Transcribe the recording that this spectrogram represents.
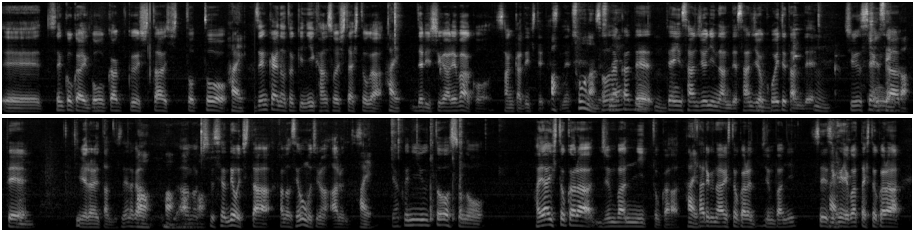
えー、選考会合格した人と、はい、前回の時に完走した人が出る意思があればこう参加できてですね。そうなんですね。その中で定員30人なんで30を超えてたんで、うん、抽選があって決められたんですね。だからあの抽選で落ちた可能性ももちろんあるんです、はい、逆に言うとその早い人から順番にとか、はい、体力のある人から順番に成績が良かった人から、はい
